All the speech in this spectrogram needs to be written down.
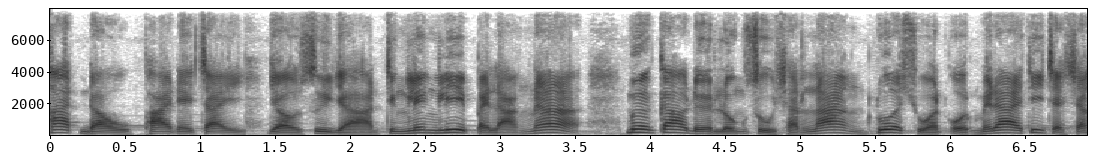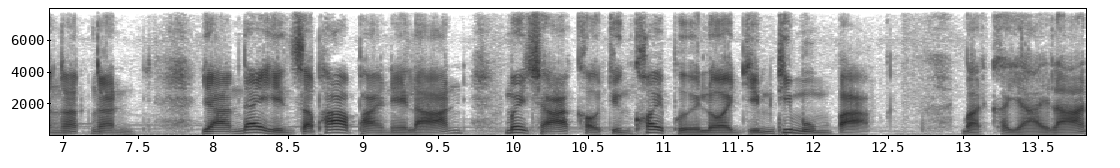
คาดเดาภายในใจเหย่าซือหยานจึงเร่งรีบไปล้างหน้า เมื่อก้าวเดินลงสู่ชั้นล่างลั่วฉวนอดไม่ได้ที่จะชะงักงัน ยามได้เห็นสภาพภายในร้าน ไม่ช้าเขาจึงค่อยเผยรอยยิ้มที่มุมปาก บัตรขยายร้าน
